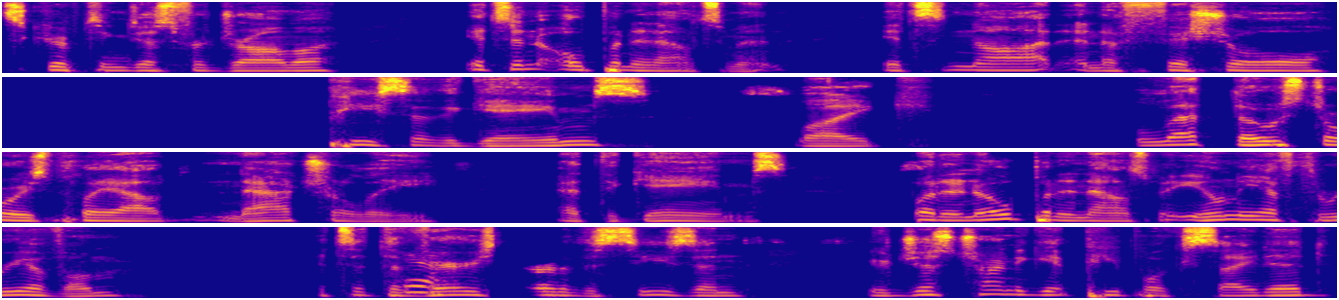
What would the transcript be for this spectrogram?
scripting just for drama. It's an open announcement. It's not an official piece of the games. Like, let those stories play out naturally at the games. But an open announcement, you only have three of them. It's at the Yeah. very start of the season. You're just trying to get people excited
